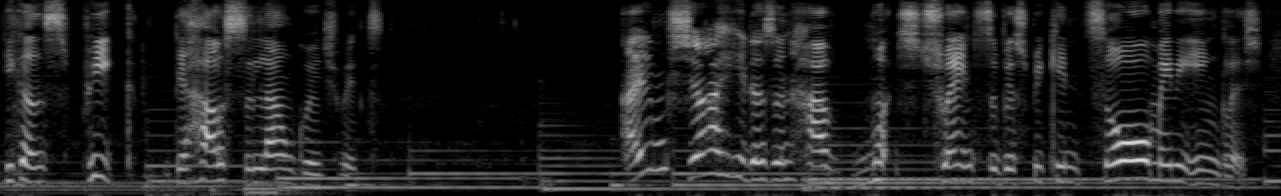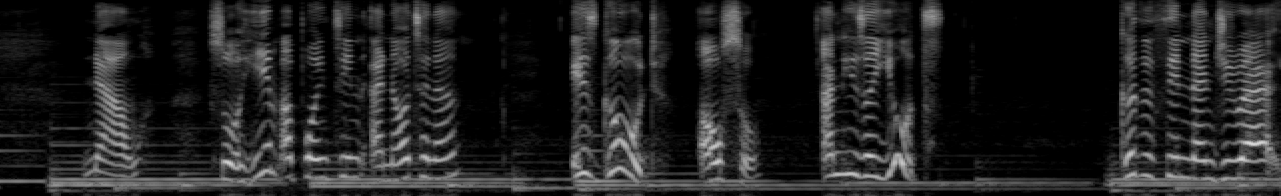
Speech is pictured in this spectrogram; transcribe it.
he can speak the Hausa language with I'm sure he doesn't have much strength to be speaking so many English now. So him appointing an alternate is good also. And he's a youth. Good thing Nigeria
